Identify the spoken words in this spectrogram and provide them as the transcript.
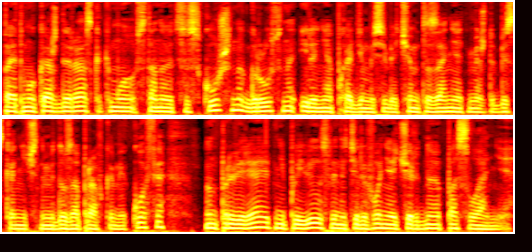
Поэтому каждый раз, как ему становится скучно, грустно или необходимо себя чем-то занять между бесконечными дозаправками кофе, он проверяет, не появилось ли на телефоне очередное послание.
